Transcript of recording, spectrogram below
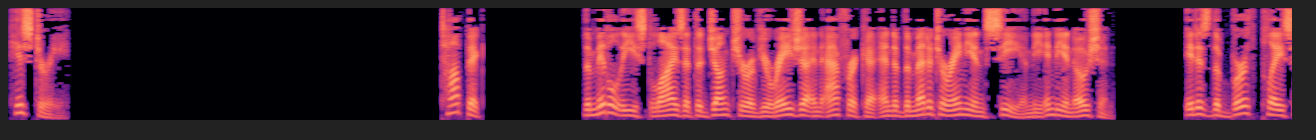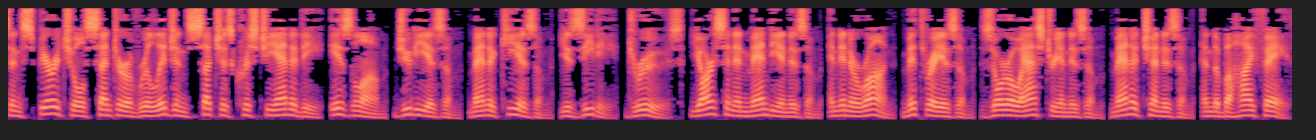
History The Middle East lies at the juncture of Eurasia and Africa and of the Mediterranean Sea and the Indian Ocean. It is the birthplace and spiritual center of religions such as Christianity, Islam, Judaism, Manichaeism, Yazidi, Druze, Yarsan and Mandeanism, and in Iran, Mithraism, Zoroastrianism, Manichaeism, and the Bahá'í Faith.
